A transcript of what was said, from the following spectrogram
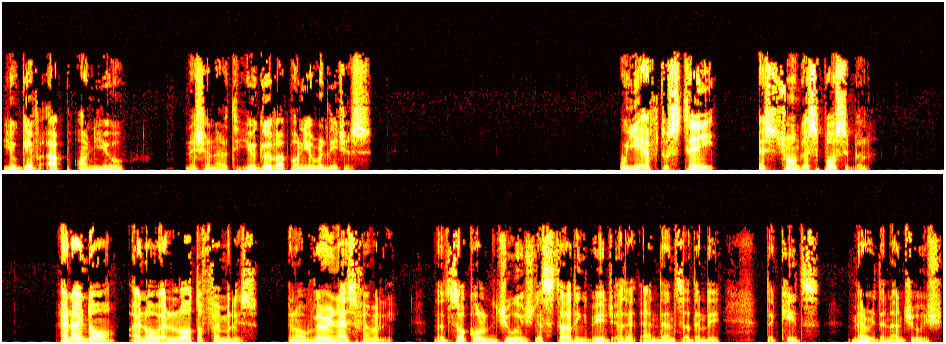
you give up on your nationality. You give up on your religious. We have to stay as strong as possible. And I know, I know a lot of families, you know, very nice family, that so-called Jewish, the starting page, uh, and then suddenly the kids marry the non-Jewish,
